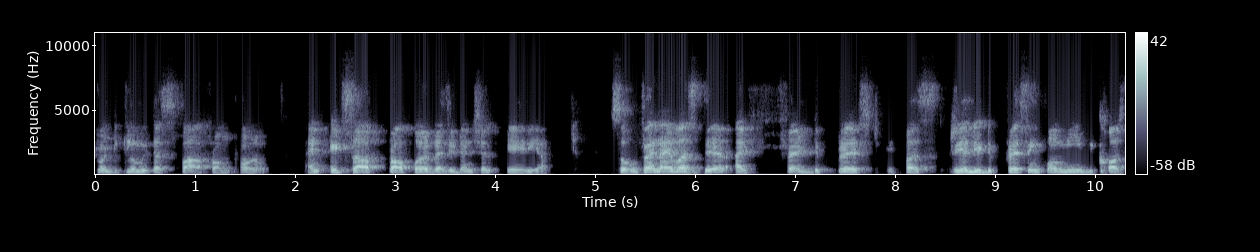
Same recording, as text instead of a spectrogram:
20 kilometers far from Toronto, and it's a proper residential area. So when I was there, I felt depressed. It was really depressing for me because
